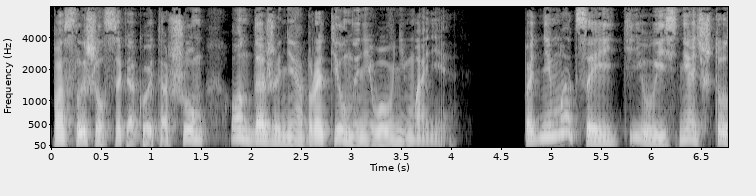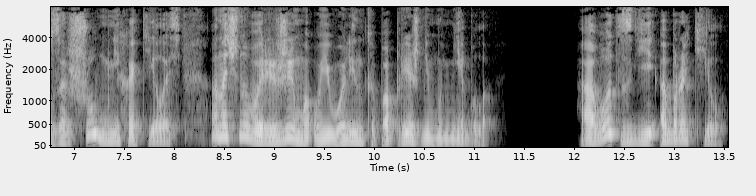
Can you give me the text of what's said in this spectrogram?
послышался какой-то шум, он даже не обратил на него внимания. Подниматься и идти выяснять, что за шум, не хотелось, а ночного режима у его линка по-прежнему не было. А вот Сги обратил.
